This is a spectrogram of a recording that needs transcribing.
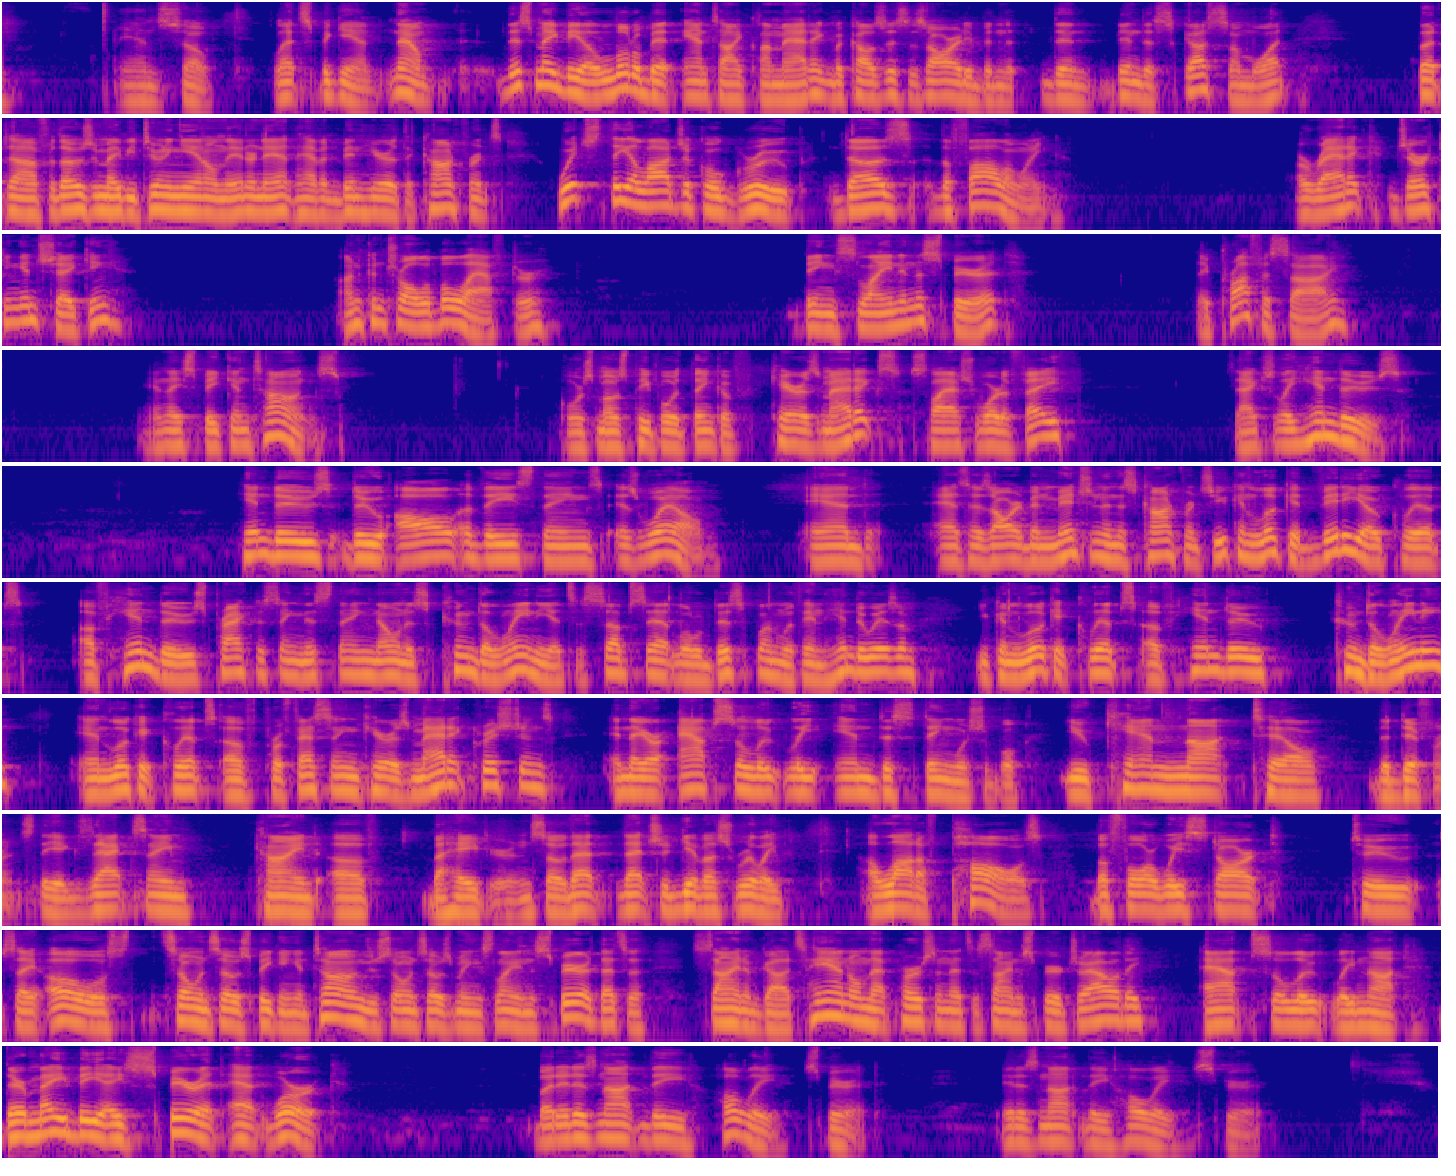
And so let's begin. Now, this may be a little bit anticlimactic because this has already been, been, been discussed somewhat. But uh, for those who may be tuning in on the internet and haven't been here at the conference, which theological group does the following? Erratic jerking and shaking, uncontrollable laughter, being slain in the spirit, they prophesy, and they speak in tongues. Of course, most people would think of charismatics slash word of faith. It's actually Hindus. Hindus do all of these things as well. And as has already been mentioned in this conference, you can look at video clips of Hindus practicing this thing known as Kundalini. It's a subset, little discipline within Hinduism. You can look at clips of Hindu Kundalini and look at clips of professing charismatic Christians and they are absolutely indistinguishable. You cannot tell the difference, the exact same kind of behavior. And so that, that should give us really a lot of pause before we start to say, oh, well, so and so speaking in tongues or so and so is being slain in the spirit. That's a sign of God's hand on that person. That's a sign of spirituality. Absolutely not. There may be a spirit at work, but it is not the Holy Spirit. It is not the Holy Spirit.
